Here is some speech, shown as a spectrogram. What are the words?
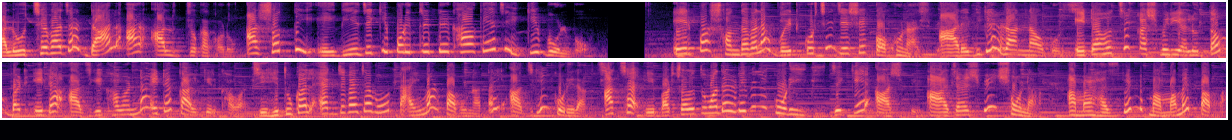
আলু উচ্ছে ভাজা, ডাল আর আলুর চোখা করো। আর সত্যি এই দিয়ে যে কি পরিতৃপ্তির খাওয়া খেয়েছি, কি বলব? এরপর সন্ধ্যাবেলা ওয়েট করছি যে সে কখন আসবে। আর এদিকে রান্নাও করছি। এটা হচ্ছে কাশ্মীরি আলুর দম বাট এটা আজকে খাওয়ার না, এটা কালকের খাওয়ার। যেহেতু কাল এক জায়গায় যাব টাইম আর পাবো না, তাই আজকেই করে রাখছি। আচ্ছা এবার চলো তোমাদের রিভিল করেই দিই যে কে আসবে। আজ আসবে সোনা, আমার হাজবেন্ড মাম্মামের পাপা।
